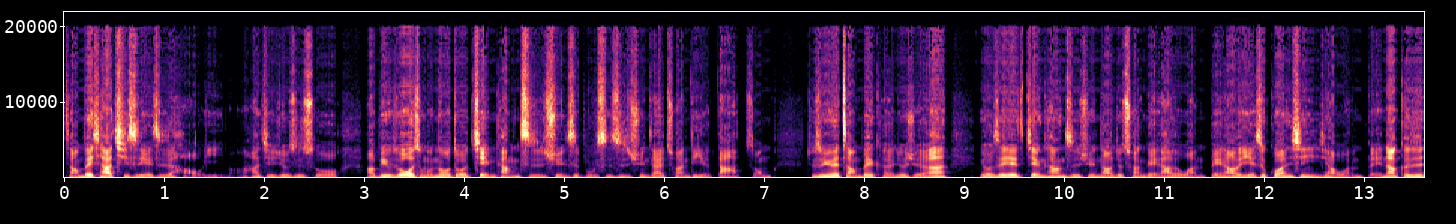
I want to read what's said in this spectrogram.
长辈他其实也只是好意嘛，他其实就是说啊，比如说为什么那么多健康资讯是不实资讯在传递的大众，就是因为长辈可能就觉得啊，有这些健康资讯，然后就传给他的晚辈，然后也是关心一下晚辈。那可是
